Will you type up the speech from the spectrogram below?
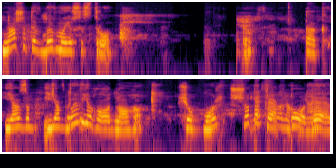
Нащо ти вбив мою сестру? Так, я заб... я вбив його одного. Що, може? Що Я таке? Хто? Де?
